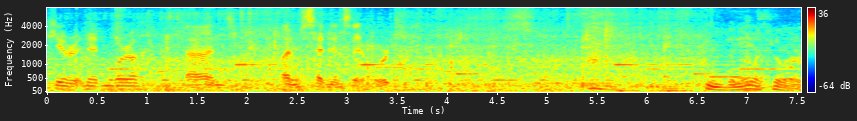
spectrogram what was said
here in Edinburgh and I'm just heading into the airport. Hmm, vanilla pillar.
